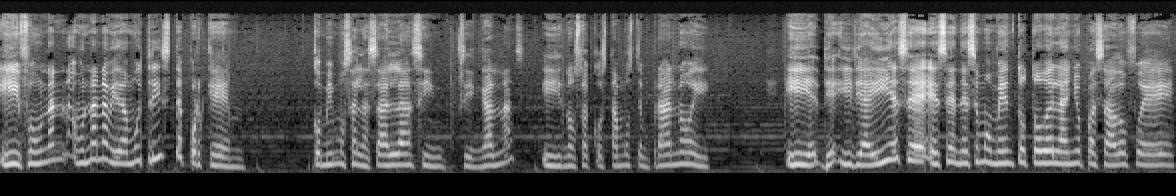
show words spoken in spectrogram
Y fue una, una, Navidad muy triste porque comimos en la sala sin, sin ganas y nos acostamos temprano y, y, de, y de ahí ese, ese, en ese momento todo el año pasado fue,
